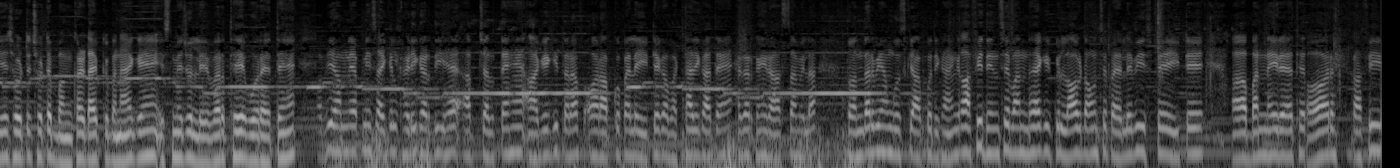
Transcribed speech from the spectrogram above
ये छोटे छोटे बंकर टाइप के बनाए गए हैं। इसमें जो लेबर थे, वो रहते हैं। अभी हमने अपनी साइकिल खड़ी कर दी है। अब चलते हैं आगे की तरफ़ और आपको पहले ईटे का भट्टा दिखाते हैं। अगर कहीं रास्ता मिला तो अंदर भी हम घुस के आपको दिखाएँगे। काफ़ी दिन से बंद है, क्योंकि लॉकडाउन से पहले भी इस पे ईटे बन नहीं रहे थे। और काफ़ी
